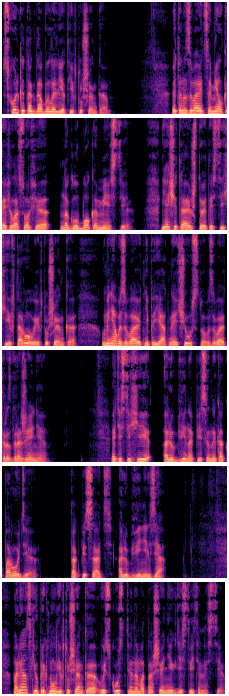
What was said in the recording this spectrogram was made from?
Сколько тогда было лет Евтушенко? Это называется мелкая философия на глубоком месте. Я считаю, что это стихи второго Евтушенко. У меня вызывают неприятные чувства, вызывают раздражение. Эти стихи о любви написаны как пародия. Так писать о любви нельзя. Полянский упрекнул Евтушенко в искусственном отношении к действительности.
